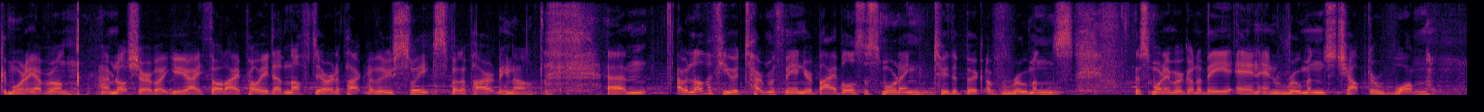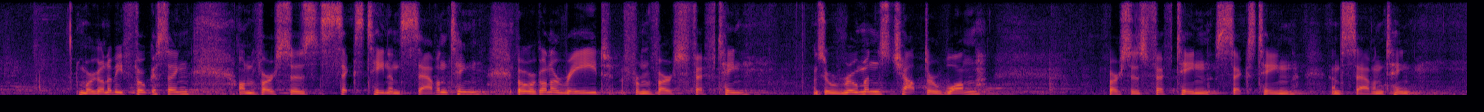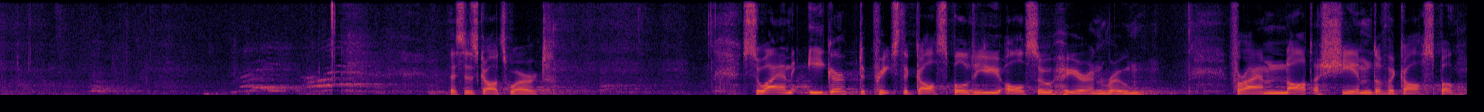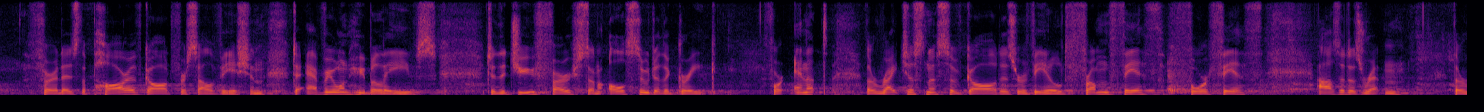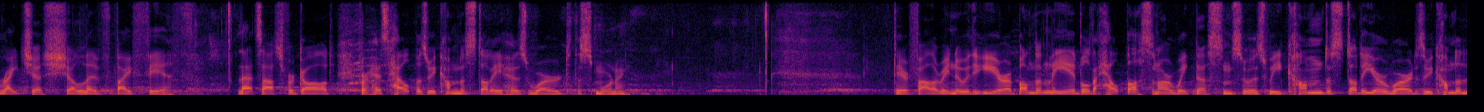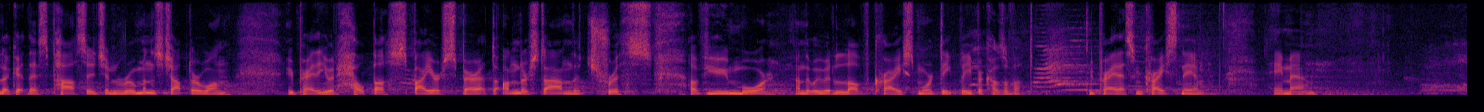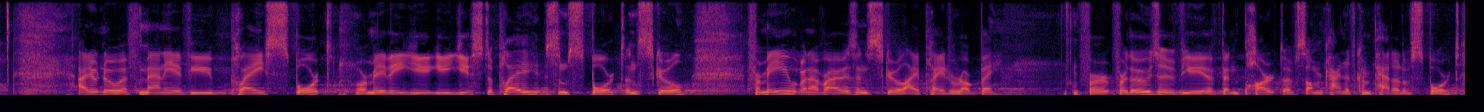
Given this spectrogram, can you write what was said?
Good morning, everyone. I'm not sure about you. I thought I probably did enough to earn a packet of those sweets, but apparently not. Um, I would love if you would turn with me in your Bibles this morning to the book of Romans. This morning we're going to be in, in Romans chapter 1. We're going to be focusing on verses 16 and 17, but we're going to read from verse 15. And so, Romans chapter 1, verses 15, 16, and 17. This is God's word. So I am eager to preach the gospel to you also here in Rome, for I am not ashamed of the gospel, for it is the power of God for salvation to everyone who believes, to the Jew first and also to the Greek. For in it the righteousness of God is revealed from faith for faith, as it is written, the righteous shall live by faith. Let's ask for God for His help as we come to study His Word this morning. Dear Father, we know that you are abundantly able to help us in our weakness, and so as we come to study your Word, as we come to look at this passage in Romans chapter 1, we pray that you would help us by your Spirit to understand the truths of you more, and that we would love Christ more deeply because of it. We pray this in Christ's name. Amen. I don't know if many of you play sport, or maybe you, you used to play some sport in school. For me, whenever I was in school, I played rugby. For, for those of you who have been part of some kind of competitive sport,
